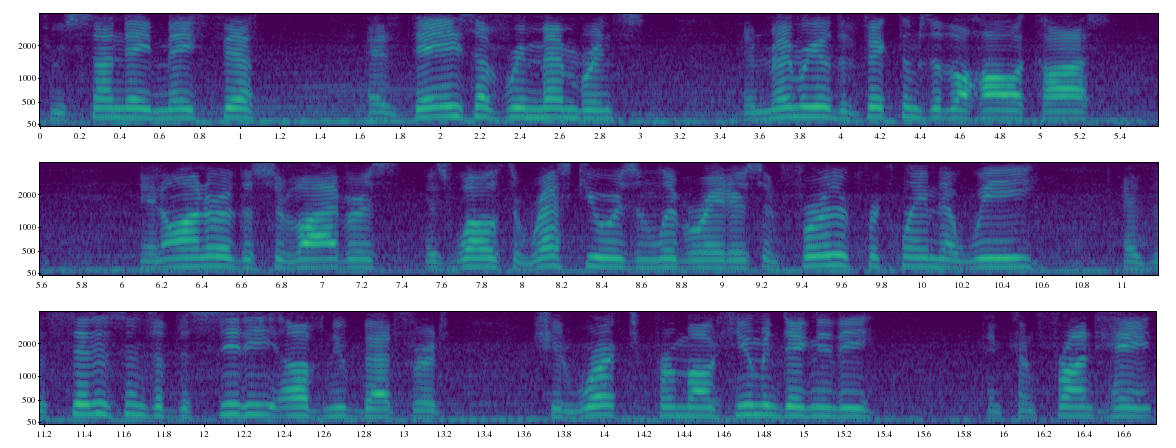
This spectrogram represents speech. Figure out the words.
through Sunday, May 5th as days of remembrance in memory of the victims of the Holocaust, in honor of the survivors, as well as the rescuers and liberators, and further proclaim that we, as the citizens of the city of New Bedford, should work to promote human dignity and confront hate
